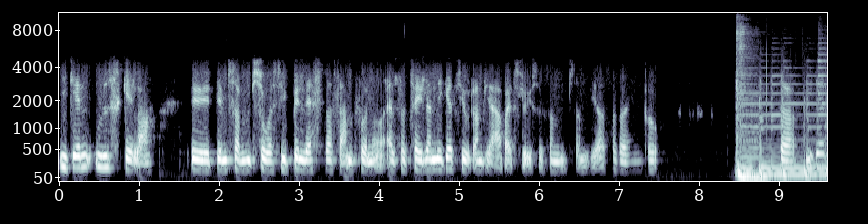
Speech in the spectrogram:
igen udskiller øh, dem, som så at sige belaster samfundet, altså taler negativt om de arbejdsløse, som, som vi også har været inde på. Så i den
